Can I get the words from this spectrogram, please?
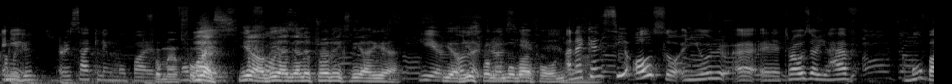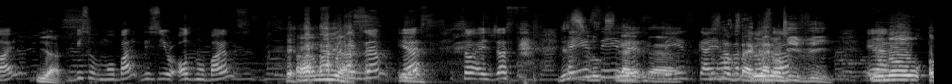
Come Any again? recycling mobile? From a phone. mobile, Yes, yeah, they are the electronics, they are here. Here. Yeah, this from a mobile here. phone. And I can see also in your uh, uh, trouser you have a mobile. Yes. Piece of mobile. This is your old mobiles. Um, Give them. Yes. So it's just. This can you see like this? a, Please, can this you have looks a like a? TV. Yeah. You know, uh,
